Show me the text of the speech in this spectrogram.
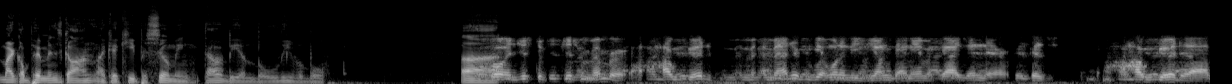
Michael Pittman's gone, like I keep assuming, that would be unbelievable. Uh, well, and just to, just remember how good. Imagine if we get one of these young dynamic guys in there, because how good uh,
